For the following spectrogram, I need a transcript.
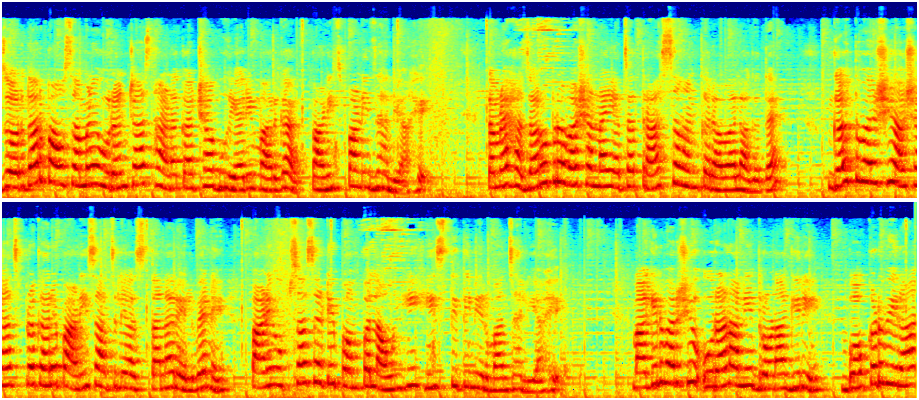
जोरदार पावसामुळे उरणच्या स्थानकाच्या भुयारी मार्गात पाणीच पाणी झाले आहे. त्यामुळे हजारो प्रवाशांना याचा त्रास सहन करावा लागत आहे. गत वर्षी अशाच प्रकारे पाणी साचले असताना रेल्वेने पाणी उपसासाठी पंप लावूनही ही स्थिती निर्माण झाली आहे. मागील वर्षी उरण आणि द्रोणागिरी बोकडविरा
